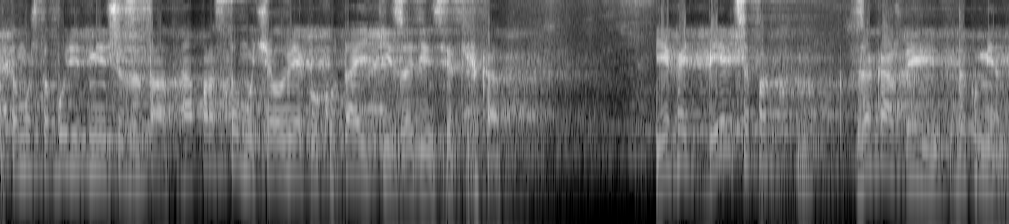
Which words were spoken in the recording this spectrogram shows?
потому что будет меньше затрат. А простому человеку куда идти за один сертификат? Ехать Бельце за каждый документ.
